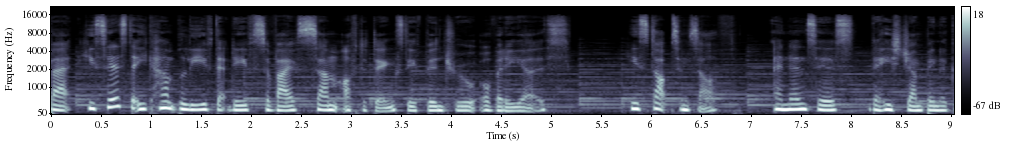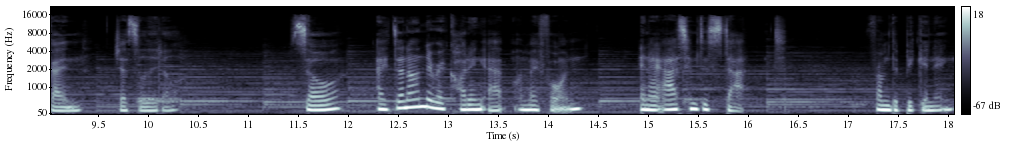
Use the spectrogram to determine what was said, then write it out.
But he says that he can't believe that they've survived some of the things they've been through over the years. He stops himself and then says that he's jumping the gun just a little. So I turn on the recording app on my phone and I ask him to start from the beginning.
